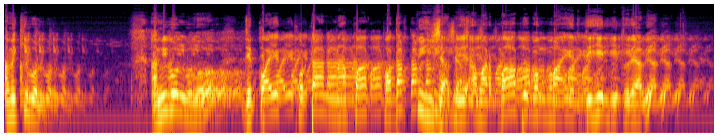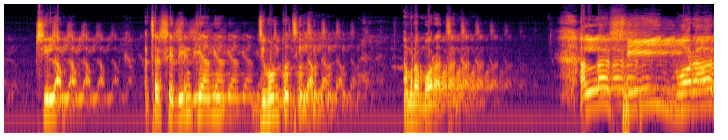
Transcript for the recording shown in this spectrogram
আমি কি বলব? আমি বলব যে কয়েক ফোঁটা নাপাক পদার্থ হিসাবে আমার বাপ এবং মায়ের দেহের ভিতরে আমি ছিলাম। আচ্ছা সেদিন কি আমি জীবন্ত ছিলাম? আমরা মরা ছিলাম। আল্লাহ সেই মরার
